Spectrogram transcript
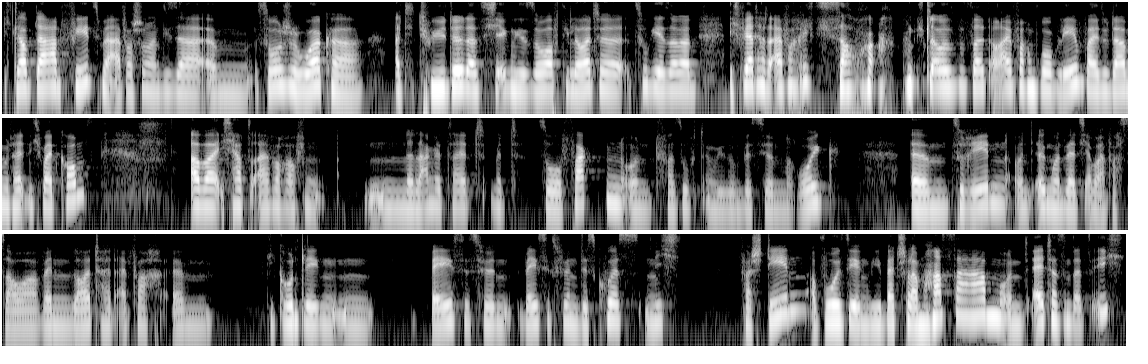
Ich glaube, daran fehlt es mir einfach schon an dieser ähm, Social Worker- Attitüde, dass ich irgendwie so auf die Leute zugehe, sondern ich werde halt einfach richtig sauer. Und ich glaube, es ist halt auch einfach ein Problem, weil du damit halt nicht weit kommst. Aber ich habe es einfach auf ein, eine lange Zeit mit so Fakten und versucht irgendwie so ein bisschen ruhig ähm, zu reden. Und irgendwann werde ich aber einfach sauer, wenn Leute halt einfach ähm, die grundlegenden Basis für, Basics für einen Diskurs nicht verstehen, obwohl sie irgendwie Bachelor, Master haben und älter sind als ich.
